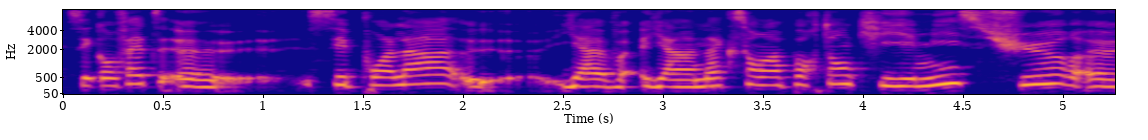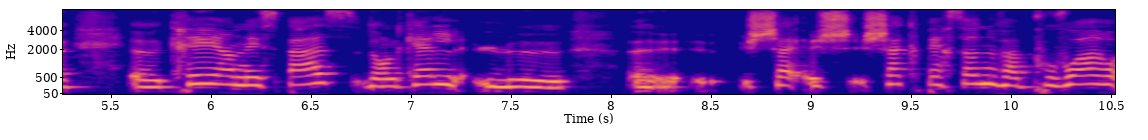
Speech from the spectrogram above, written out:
c'est qu'en fait ces points-là, il y a, y, a, un accent important qui est mis sur créer un espace dans lequel le chaque, chaque, personne va pouvoir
